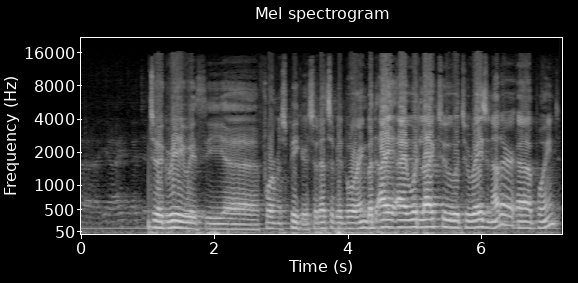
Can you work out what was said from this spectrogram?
Uh, to agree with the uh, former speaker, so that's a bit boring. But I, I would like to, to raise another uh, point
